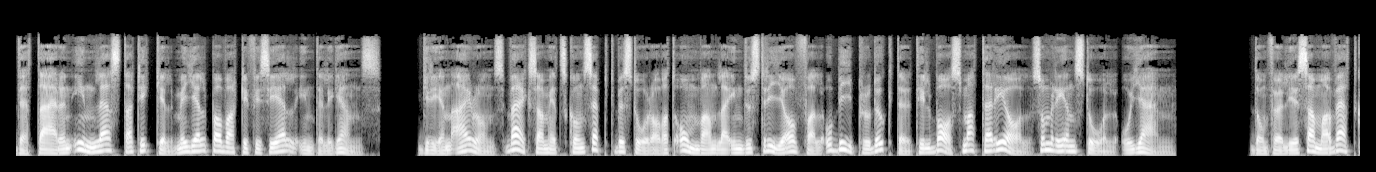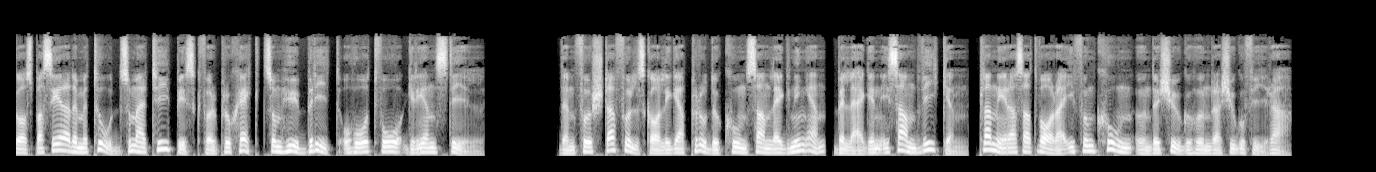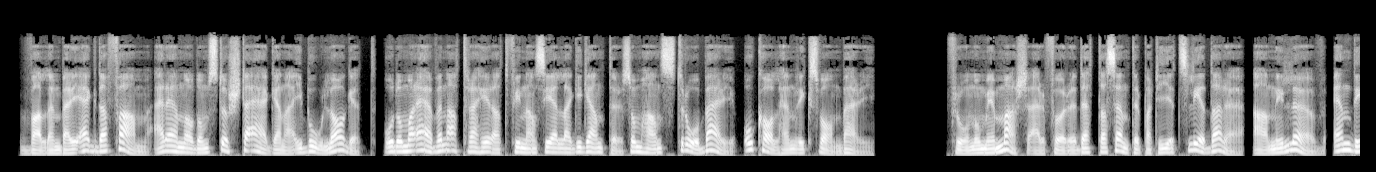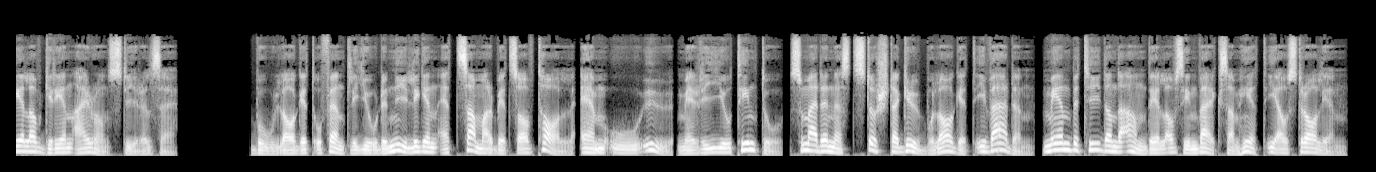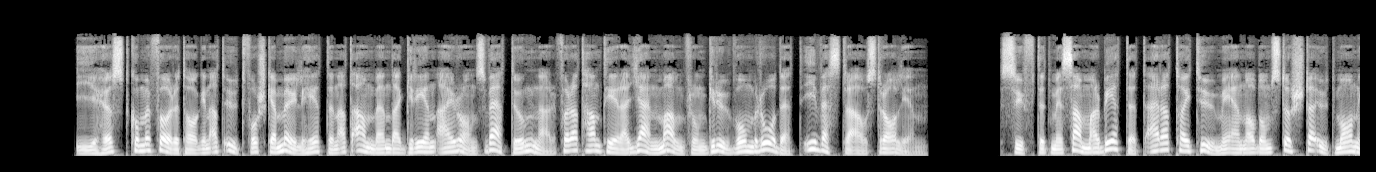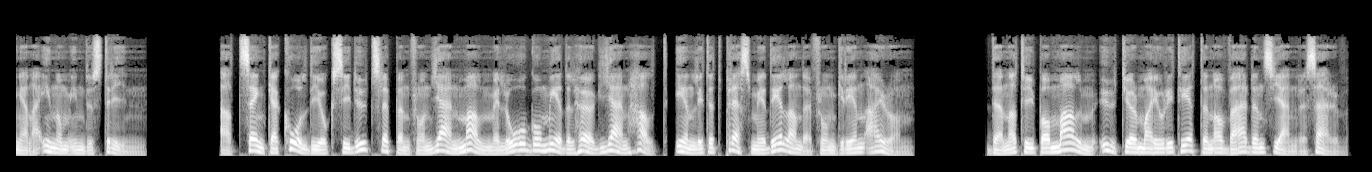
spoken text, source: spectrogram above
Detta är en inläst artikel med hjälp av artificiell intelligens. Green Irons verksamhetskoncept består av att omvandla industriavfall och biprodukter till basmaterial som ren stål och järn. De följer samma vätgasbaserade metod som är typisk för projekt som Hybrid och H2 Gren Steel. Den första fullskaliga produktionsanläggningen, belägen i Sandviken, planeras att vara i funktion under 2024. Wallenbergägda FAM är en av de största ägarna i bolaget och de har även attraherat finansiella giganter som Hans Stråberg och Karl-Henrik Svanberg. Från och med mars är före detta Centerpartiets ledare, Annie Lööf, en del av Green Irons styrelse. Bolaget offentliggjorde nyligen ett samarbetsavtal, MOU, med Rio Tinto, som är det näst största gruvbolaget i världen, med en betydande andel av sin verksamhet i Australien. I höst kommer företagen att utforska möjligheten att använda Green Irons väteugnar för att hantera järnmalm från gruvområdet i västra Australien. Syftet med samarbetet är att ta itu med en av de största utmaningarna inom industrin. Att sänka koldioxidutsläppen från järnmalm med låg och medelhög järnhalt, enligt ett pressmeddelande från Green Iron. Denna typ av malm utgör majoriteten av världens järnreserv.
